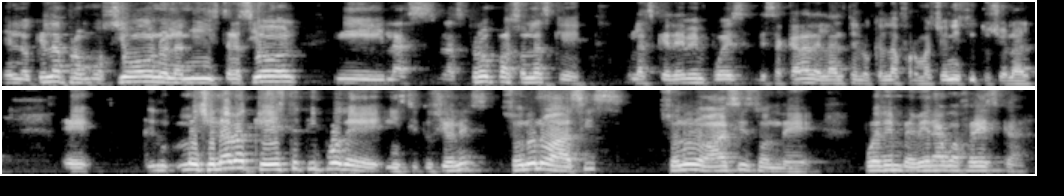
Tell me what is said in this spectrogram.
en lo que es la promoción o la administración y las, las tropas son las que las que deben pues de sacar adelante lo que es la formación institucional. Eh, mencionaba que este tipo de instituciones son un oasis, son un oasis donde pueden beber agua fresca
